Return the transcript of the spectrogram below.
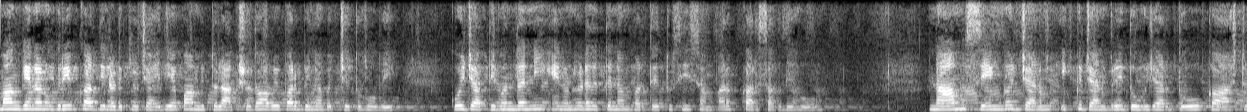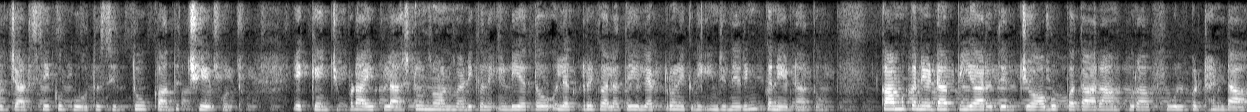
ਮੰਗ ਇਹਨਾਂ ਨੂੰ ਗਰੀਬ ਘਰ ਦੀ ਲੜਕੀ ਚਾਹੀਦੀ ਹੈ, ਭਾਵੇਂ ਤਲਾਕਸ਼ੁਦਾ ਹੋਵੇ ਪਰ ਬਿਨਾਂ ਬੱਚੇ ਤੋਂ ਹੋਵੇ। ਕੋਈ ਜਾਤੀ ਬੰਧਨ ਨਹੀਂ, ਇਹਨਾਂ ਨੂੰ ਹੇਠ ਦਿੱਤੇ ਨੰਬਰ ਤੇ ਤੁਸੀਂ ਸੰਪਰਕ ਕਰ ਸਕਦੇ ਹੋ। ਨਾਮ ਸਿੰਘ, ਜਨਮ 1 ਜਨਵਰੀ 2002 ਕਾਸਟ ਜੱਟ ਸਿੱਖ ਗੋਤ ਸਿੱਧੂ, ਕੱਦ 6 ਫੁੱਟ 1 ਇੰਚ, ਪੜ੍ਹਾਈ ਪਲੱਸ 2 ਨਾਨ ਮੈਡੀਕਲ ਇੰਡੀਆ ਤੋਂ ਇਲੈਕਟ੍ਰੀਕਲ ਅਤੇ ਇਲੈਕਟ੍ਰੋਨਿਕ ਦੀ ਇੰਜੀਨੀਅਰਿੰਗ ਕੈਨੇਡਾ ਤੋਂ। ਕੰਮ ਕੈਨੇਡਾ ਪੀਆਰ ਅਤੇ ਜੌਬ ਪਤਾ ਰਾਮਪੁਰਾ, ਫੂਲ ਬਠਿੰਡਾ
